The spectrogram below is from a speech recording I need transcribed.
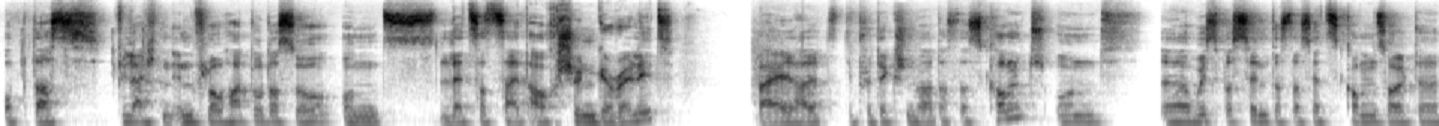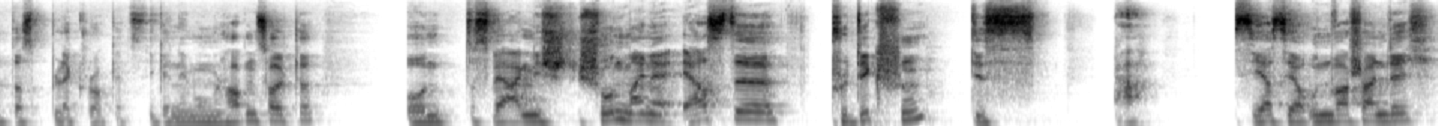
ob das vielleicht einen Inflow hat oder so und letzter Zeit auch schön gerallied, weil halt die Prediction war, dass das kommt und äh, Whispers sind, dass das jetzt kommen sollte, dass BlackRock jetzt die Genehmigungen haben sollte. Und das wäre eigentlich schon meine erste Prediction, die ist ja sehr, sehr unwahrscheinlich.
